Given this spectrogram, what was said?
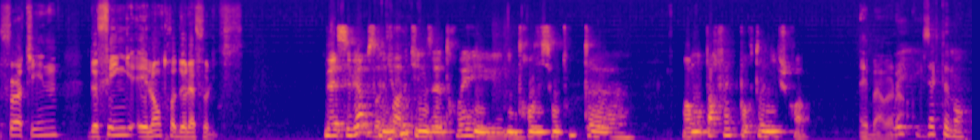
13, The Thing et l'antre de la folie. Mais c'est bien parce que du coup, tu nous as trouvé une transition toute euh, vraiment parfaite pour Tony, je crois. Et ben voilà. Oui, exactement.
